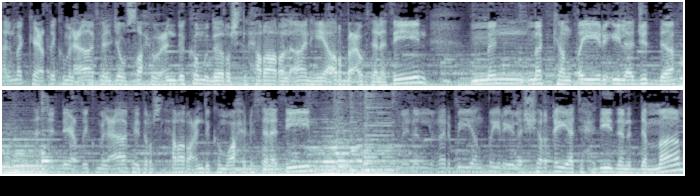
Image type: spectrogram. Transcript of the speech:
أهل مكة يعطيكم العافية الجو صح وعندكم. ودرجة الحرارة الآن هي 34 من مكة نطير إلى جدة. جدة يعطيكم العافية درجة الحرارة عندكم 31 من الغربية نطير إلى الشرقية تحديدا الدمام.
